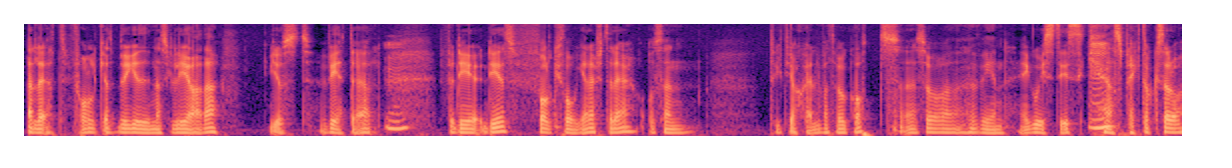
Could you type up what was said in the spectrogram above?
eller att folk, att bryggerierna skulle göra just veteöl. Mm. För det, dels folk frågade efter det och sen tyckte jag själv att det var gott. Eh, Så ren egoistisk Mm. aspekt också då.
